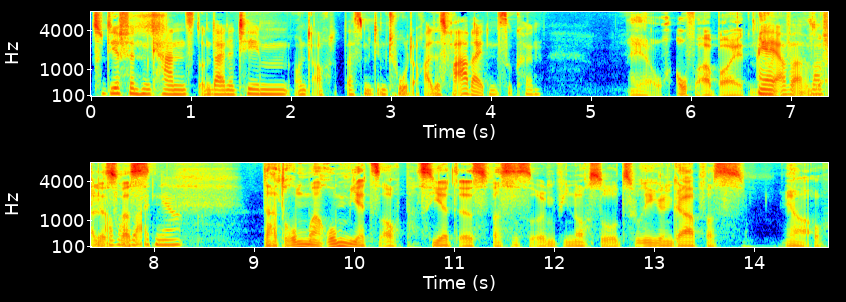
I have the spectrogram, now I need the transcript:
zu dir finden kannst und deine Themen und auch das mit dem Tod auch alles verarbeiten zu können. Naja, auch aufarbeiten. Ja, ja aber, also alles, aufarbeiten, was ja. da drumherum jetzt auch passiert ist, was es irgendwie noch so zu regeln gab, was ja auch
